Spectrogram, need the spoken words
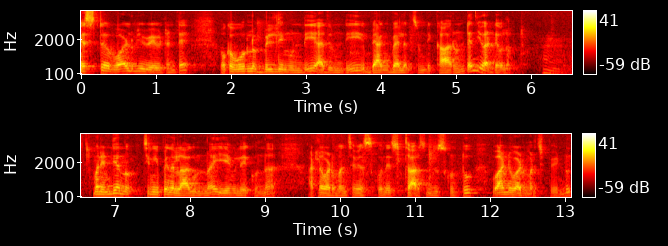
బెస్ట్ వరల్డ్ వ్యూ ఏమిటంటే ఒక ఊర్లో బిల్డింగ్ ఉండి అది ఉండి బ్యాంక్ బ్యాలెన్స్ ఉండి కారు ఉంటే యు ఆర్ డెవలప్డ్. మన ఇండియన్ చినిగిపోయిన లాగున్నా ఏమి లేకున్నా అట్లా వాడు మంచం వేసుకొని స్టార్స్ని చూసుకుంటూ వాడిని వాడు మర్చిపోయిండు.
